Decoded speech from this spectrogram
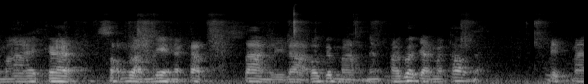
ไม้แค่สองลำเนี่ยนะครับ สร้างลีลาเขาขึ้นมานะเอาลวดใหญ่มาเข้านะปิดมา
